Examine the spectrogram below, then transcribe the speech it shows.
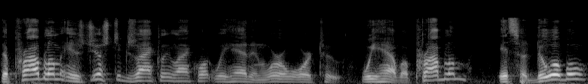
The problem is just exactly like what we had in World War II. We have a problem, it's a doable,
